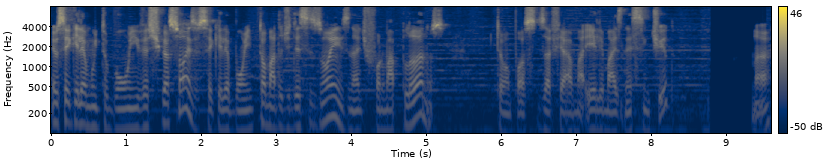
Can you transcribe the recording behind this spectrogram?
Eu sei que ele é muito bom em investigações, eu sei que ele é bom em tomada de decisões, né, de formar planos. Então eu posso desafiar ele mais nesse sentido, né?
